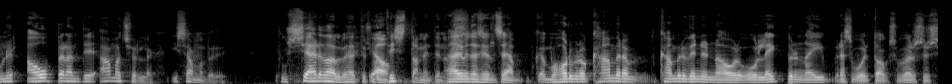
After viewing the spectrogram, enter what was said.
hún er áberandi amatörleg í samanbyrði þú sérð alveg þetta svona fyrsta myndina það er myndið að segja. Við horfum á kamera, kameruvinnuna og, og leikburuna í Reservoir Dogs versus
